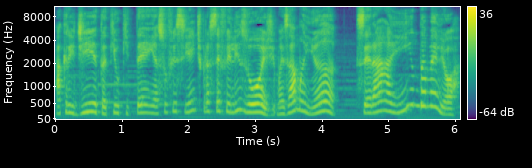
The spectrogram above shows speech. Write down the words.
Acredita que o que tem é suficiente para ser feliz hoje, mas amanhã será ainda melhor.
